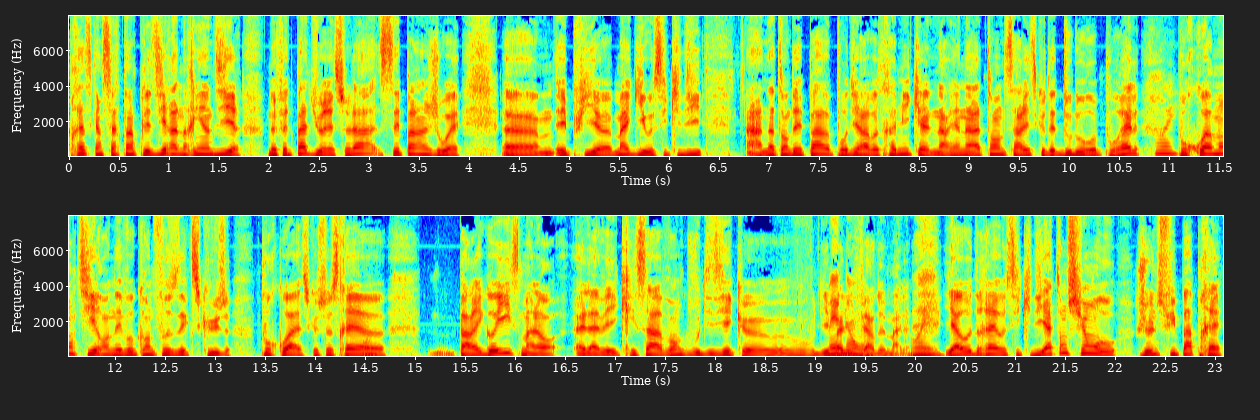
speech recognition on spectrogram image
presque un certain plaisir à ne rien dire. Ne faites pas durer cela. C'est pas un jouet. Euh, et puis Maggie aussi qui dit ah n'attendez pas pour dire à votre amie qu'elle n'a rien à attendre. Ça risque d'être douloureux pour elle. Oui. Pourquoi mentir en évoquant de fausses excuses? Pourquoi? Est-ce que ce serait par égoïsme? Alors, elle avait écrit ça avant que vous disiez que vous vouliez Mais pas non. lui faire de mal. Oui. Il y a Audrey aussi qui dit attention au je ne suis pas prêt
